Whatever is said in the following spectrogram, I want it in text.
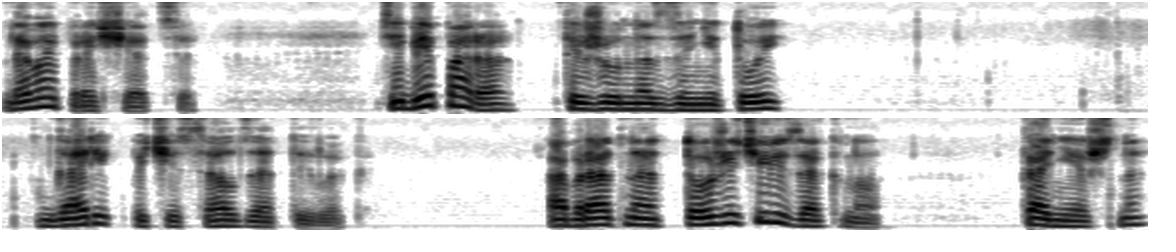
давай прощаться». Тебе пора, ты же у нас занятой. Гарик почесал затылок. Обратно тоже через окно? Конечно.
